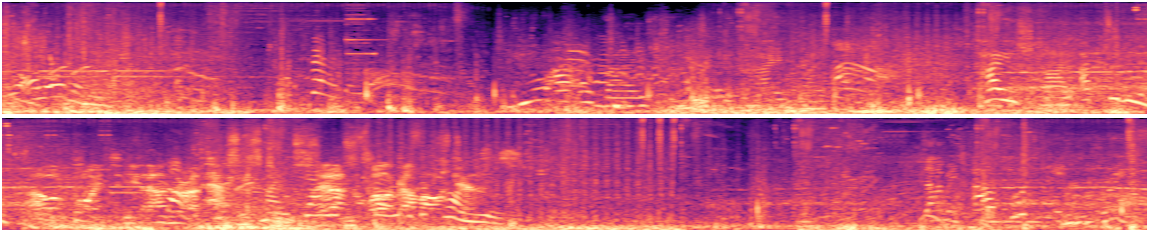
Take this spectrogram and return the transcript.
They're all. Heilstrahl aktiviert. Our point is under attack. My damage spell is upon you. guests. Damage output increased.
